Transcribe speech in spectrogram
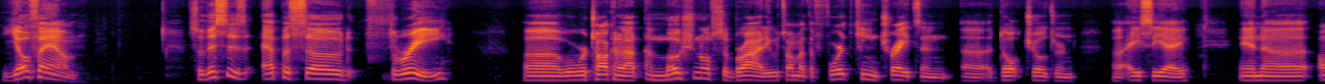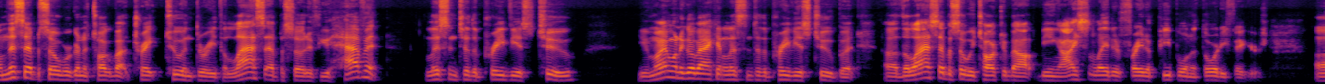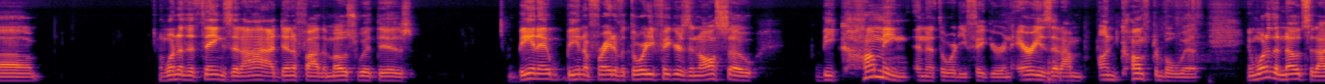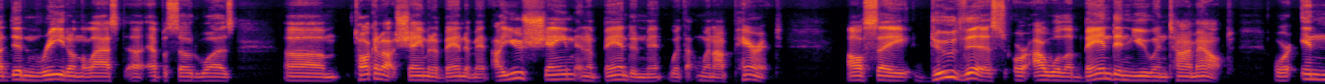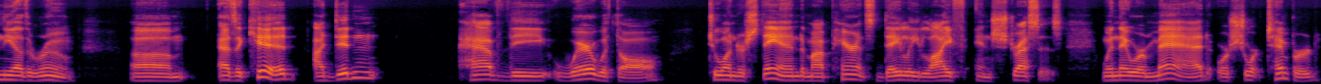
Yo, fam. So, this is episode three uh, where we're talking about emotional sobriety. We're talking about the 14 traits in uh, adult children uh, ACA. And uh, on this episode, we're going to talk about trait two and three. The last episode, if you haven't listened to the previous two, you might want to go back and listen to the previous two. But uh, the last episode, we talked about being isolated, afraid of people and authority figures. Um, one of the things that I identify the most with is being able, being afraid of authority figures and also becoming an authority figure in areas that I'm uncomfortable with. And one of the notes that I didn't read on the last uh, episode was um, talking about shame and abandonment. I use shame and abandonment with when I parent. I'll say, "Do this, or I will abandon you in timeout or in the other room." Um, as a kid, I didn't have the wherewithal to understand my parents' daily life and stresses when they were mad or short tempered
